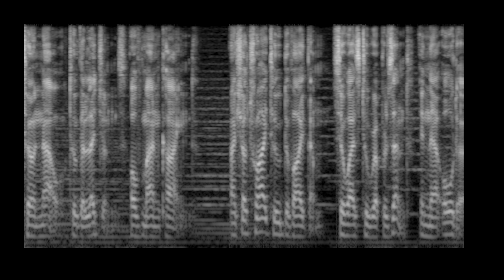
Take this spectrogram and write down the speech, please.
turn now to the legends of mankind. I shall try to divide them so as to represent, in their order,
